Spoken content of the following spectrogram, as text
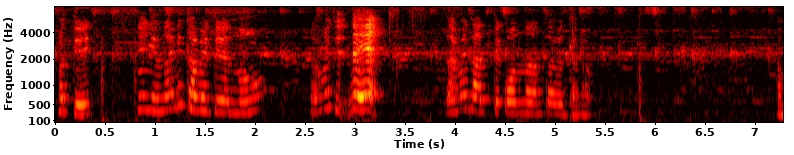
待って。ねえね何食べてんの？ダメでねダメだってこんなん食べたら。危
